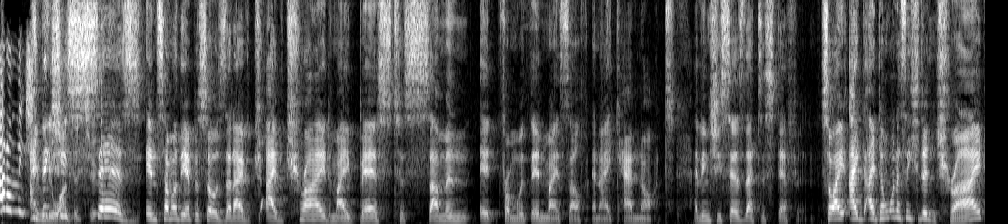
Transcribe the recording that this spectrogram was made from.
I don't think she I really think she says in some of the episodes that I've I've tried my best to summon it from within myself and I cannot. I think she says that to Stefan. So I I, I don't want to say she didn't try.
